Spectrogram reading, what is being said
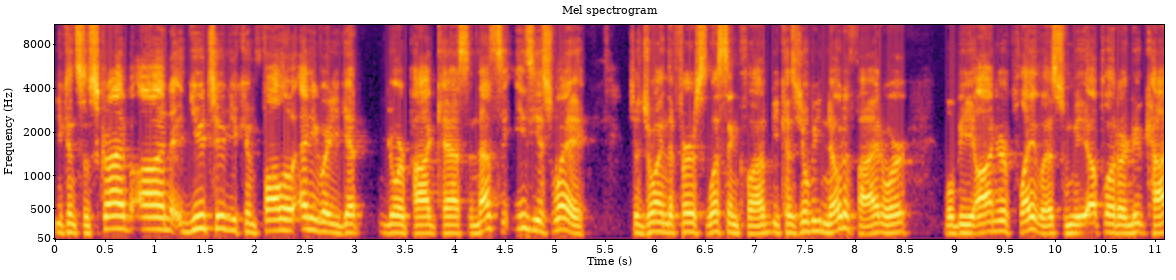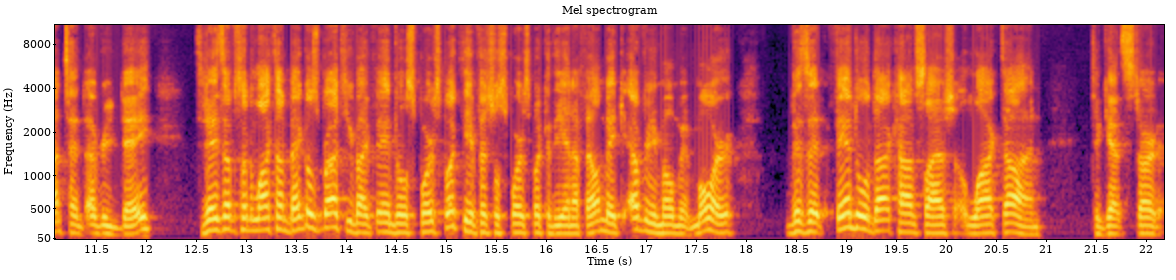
You can subscribe on YouTube. You can follow anywhere you get your podcast, and that's the easiest way to join the first listen club because you'll be notified or will be on your playlist when we upload our new content every day. Today's episode of Locked On Bengals brought to you by FanDuel Sportsbook, the official sportsbook of the NFL. Make every moment more. Visit fanduel.com slash locked on to get started.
